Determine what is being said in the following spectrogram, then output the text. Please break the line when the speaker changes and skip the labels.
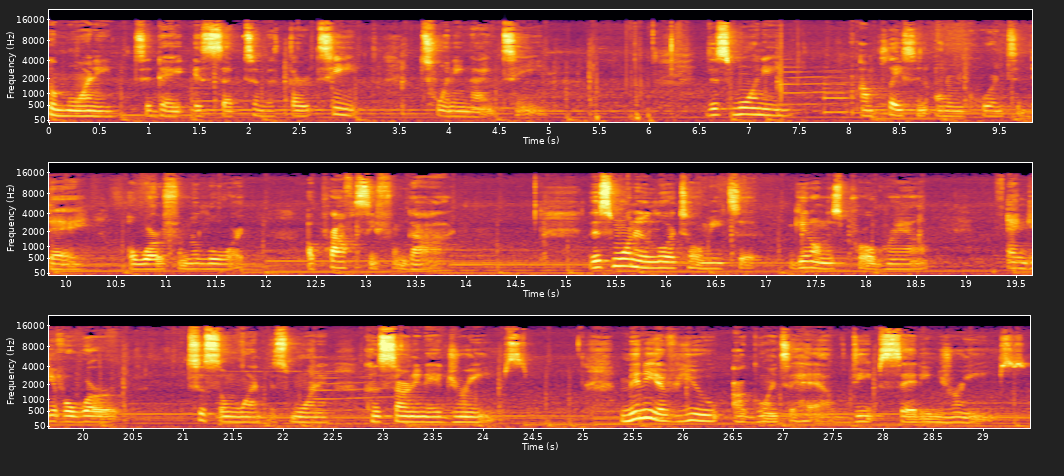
Good morning. Today is September 13th, 2019. This morning, I'm placing on a recording today a word from the Lord, a prophecy from God. This morning, the Lord told me to get on this program and give a word to someone this morning concerning their dreams. Many of you are going to have deep setting dreams.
